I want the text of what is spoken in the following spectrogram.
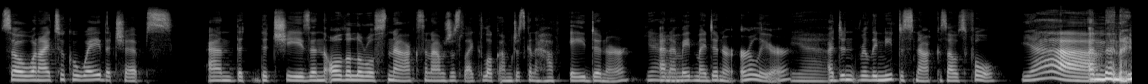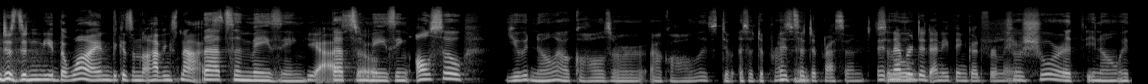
So when I took away the chips and the, the cheese and all the little snacks, and I was just like, look, I'm just gonna have a dinner. Yeah. And I made my dinner earlier. Yeah. I didn't really need to snack because I was full. yeah. And then I just didn't need the wine because I'm not having snacks. That's amazing. Yeah, that's so- amazing. Also, you would know alcohols are alcohol is de- is a depressant. it's a depressant. It never did anything good for me. For sure, it you know it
